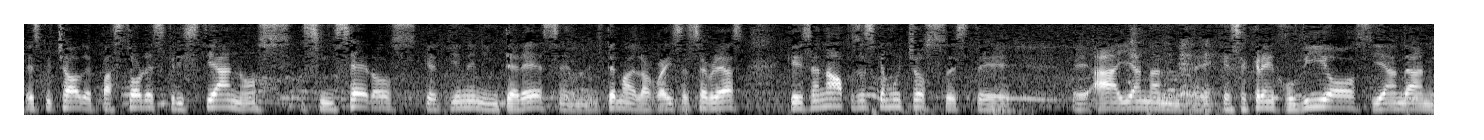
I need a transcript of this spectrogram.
he escuchado de pastores cristianos sinceros que tienen interés en el tema de las raíces hebreas que dicen, no, pues es que muchos... Este, eh, ahí andan eh, que se creen judíos y andan,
